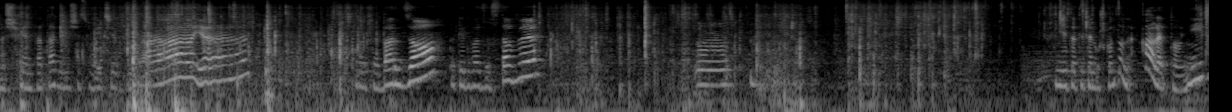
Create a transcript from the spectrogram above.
na święta, tak? Mi się słuchajcie wydaje. Proszę bardzo, takie dwa zestawy. Mm. Niestety ten uszkodzony, ale to nic.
